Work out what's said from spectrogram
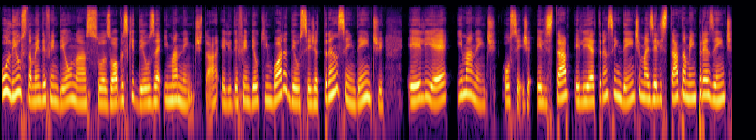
O Lewis também defendeu nas suas obras que Deus é imanente, tá? Ele defendeu que embora Deus seja transcendente, ele é imanente, ou seja, ele está, ele é transcendente, mas ele está também presente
